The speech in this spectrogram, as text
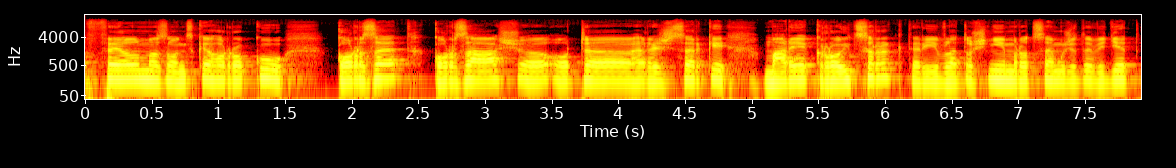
film z loňského roku Korzet, Korzáš od režisérky Marie Kreutzer, který v letošním roce můžete vidět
